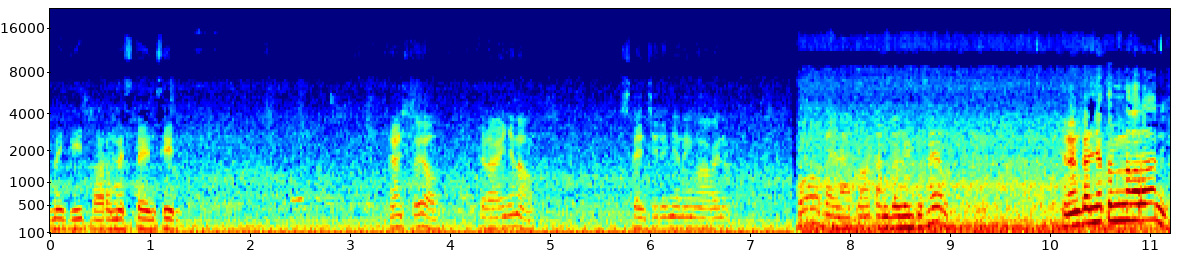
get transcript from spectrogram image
May gate para may stencil. Yan, siya oh. Tirahin niya na oh. Stencilin niya na yung makina. Oo, oh, kaya napatanggalin ko sir. Tinanggal niya ito nung nakaraan eh.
